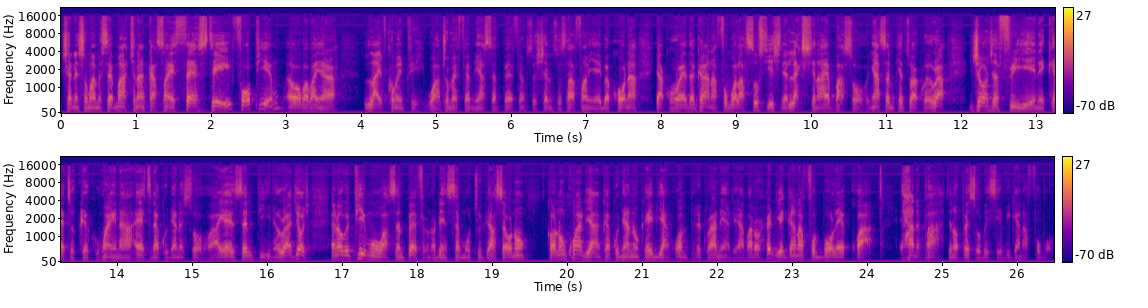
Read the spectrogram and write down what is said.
Shannon Somame said match and Ankasa is Thursday, 4 p.m. Oh, Babanyara. Live commentary. Wa Drum FM ni Asempa FM so Shannon so sa family be corner yako the Ghana Football Association election ay baso nyasam keto akwa George Afriyie ne Kurt Okraku. Hwan na etina kodwane so. Ay SMP na ra George. And obe pie mu wa Asempa FM no den samo to dwa se ono kono nkwa de anka kodwane no ka e bia nkwa mpere kra ne ade abaro hwede Ghana football e kwa. Eh, e ha ne pa te no person obe save Ghana football.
